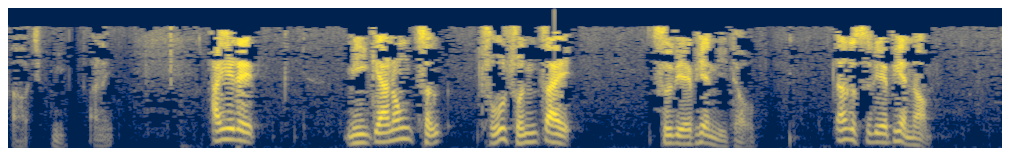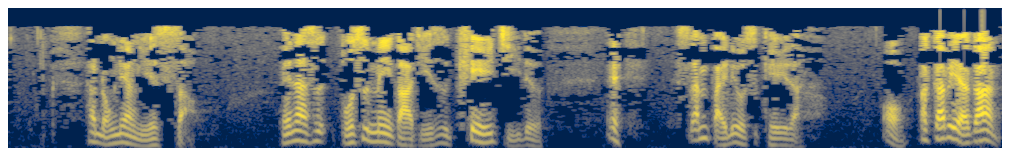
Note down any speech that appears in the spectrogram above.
啊，米啊尼，啊，迄个物件拢存储存在磁碟片里头，那个磁碟片哦，它容量也少，哎，那是不是 mega 级是 K 级的？哎，三百六十 K 的哦，啊，隔壁啊讲，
